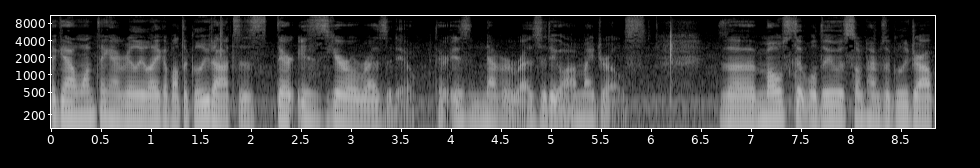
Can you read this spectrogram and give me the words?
again, one thing I really like about the glue dots is there is zero residue. There is never residue on my drills. The most it will do is sometimes a glue drop,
